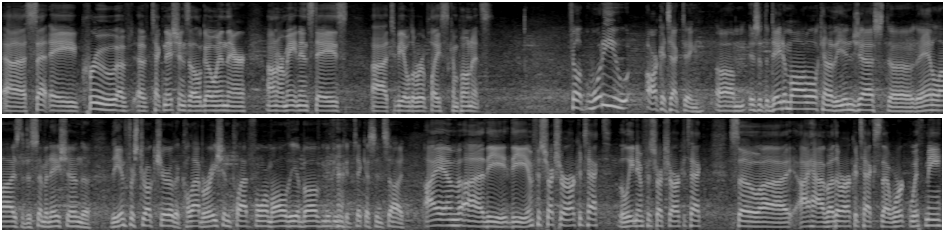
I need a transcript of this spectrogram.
uh, set a crew of, of technicians that will go in there on our maintenance days uh, to be able to replace components. Philip, what do you architecting? Um, is it the data model, kind of the ingest, uh, the analyze, the dissemination, the, the infrastructure, the collaboration platform, all of the above? Maybe you could take us inside. I am uh, the, the infrastructure architect, the lead infrastructure architect. So uh, I have other architects that work with me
